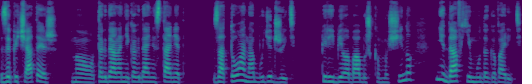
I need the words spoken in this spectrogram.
Запечатаешь? Но тогда она никогда не станет... Зато она будет жить. Перебила бабушка мужчину, не дав ему договорить.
